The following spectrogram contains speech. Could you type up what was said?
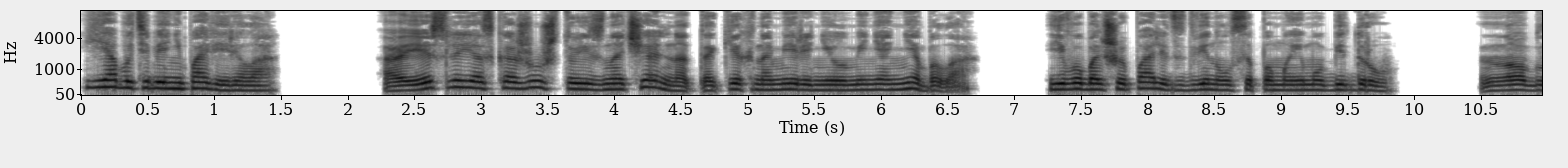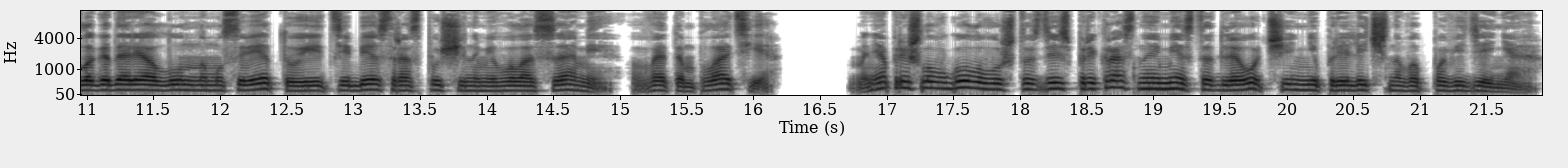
Я бы тебе не поверила. А если я скажу, что изначально таких намерений у меня не было? Его большой палец двинулся по моему бедру. Но благодаря лунному свету и тебе с распущенными волосами в этом платье, мне пришло в голову, что здесь прекрасное место для очень неприличного поведения.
